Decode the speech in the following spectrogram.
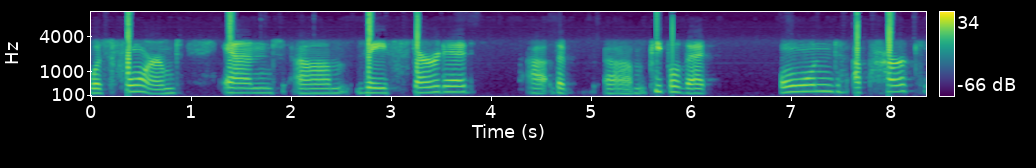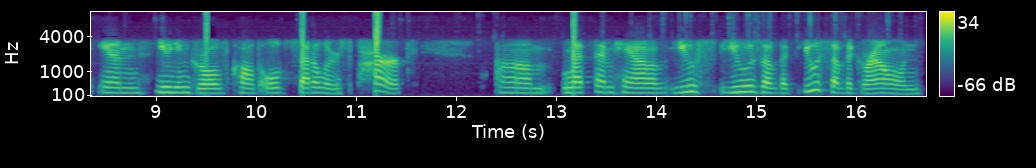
was formed, and um, they started uh, the um, people that owned a park in Union Grove called Old Settlers Park. Um, let them have use use of the use of the grounds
